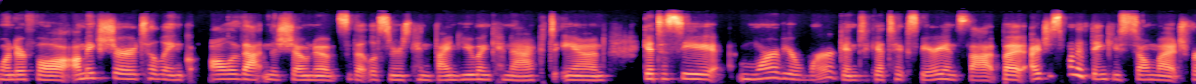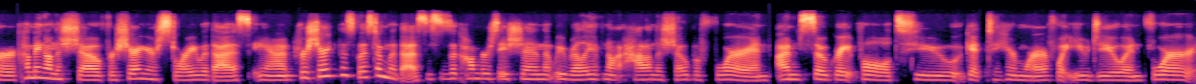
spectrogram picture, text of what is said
Wonderful. I'll make sure to link all of that in the show notes so that listeners can find you and connect and get to see more of your work and to get to experience that. But I just want to thank you so much for coming on the show, for sharing your story with us, and for sharing this wisdom with us. This is a conversation that we really have not had on the show before. And I'm so grateful to get to hear more of what you do and for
